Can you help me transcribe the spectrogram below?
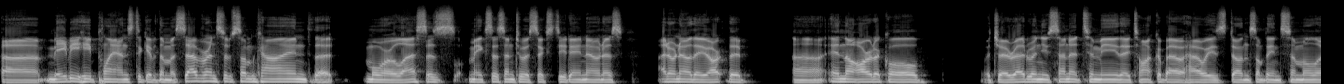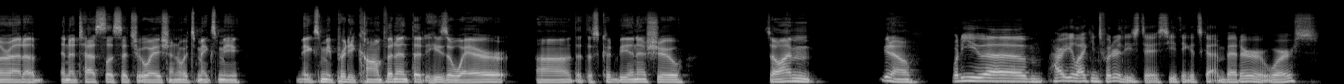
Uh, maybe he plans to give them a severance of some kind that more or less is makes this into a sixty day notice. I don't know. They are the uh, in the article which I read when you sent it to me. They talk about how he's done something similar at a in a Tesla situation, which makes me makes me pretty confident that he's aware uh, that this could be an issue. So I'm, you know, What do you? Um, how are you liking Twitter these days? Do you think it's gotten better or worse?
